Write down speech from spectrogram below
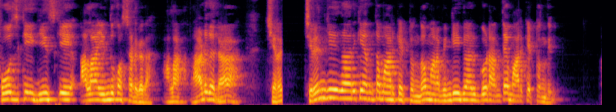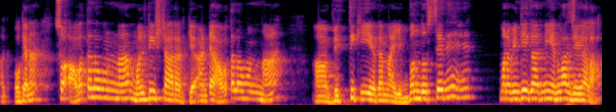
ఫోజ్కి గీజ్కి అలా ఎందుకు వస్తాడు కదా? అలా రాడు కదా. చిర చిరంజీవి గారికి ఎంత మార్కెట్ ఉందో మన వెంకీ గారికి కూడా అంతే మార్కెట్ ఉంది. ఓకేనా? సో అవతల ఉన్న మల్టీ స్టారర్కి అంటే అవతల ఉన్న వ్యక్తికి ఏదన్నా ఇబ్బంది వస్తేనే మన వెంకీ గారిని ఇన్వాల్వ్ చేయాలా?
